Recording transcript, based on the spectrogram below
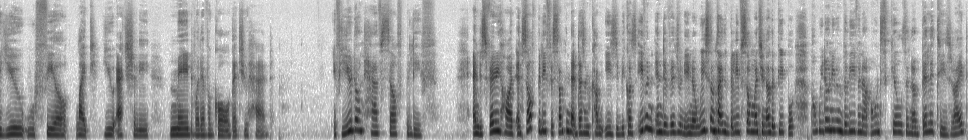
you will feel like you actually made whatever goal that you had. If you don't have self belief, and it's very hard. And self-belief is something that doesn't come easy because even individually you know we sometimes believe so much in other people but we don't even believe in our own skills and abilities right?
